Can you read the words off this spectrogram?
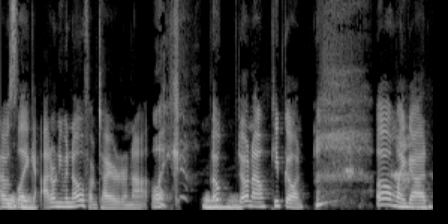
I was mm-hmm. like, I don't even know if I'm tired or not. Like, mm-hmm. nope, don't know. Keep going. Oh my God.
